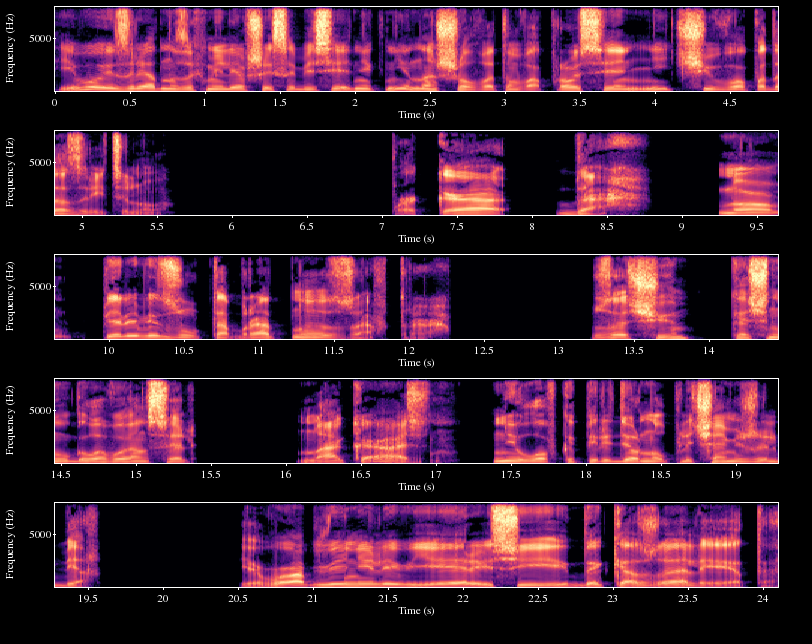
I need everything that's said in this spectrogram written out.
Его изрядно захмелевший собеседник не нашел в этом вопросе ничего подозрительного. «Пока «Да, но перевезут обратно завтра». «Зачем?» — качнул головой Ансель. «На казнь», — неловко передернул плечами Жильбер. «Его обвинили в ереси и доказали это.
